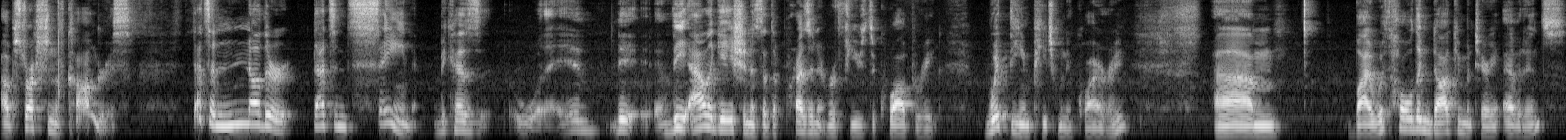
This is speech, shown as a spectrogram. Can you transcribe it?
obstruction of Congress, that's another that's insane because the the allegation is that the president refused to cooperate with the impeachment inquiry um, by withholding documentary evidence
